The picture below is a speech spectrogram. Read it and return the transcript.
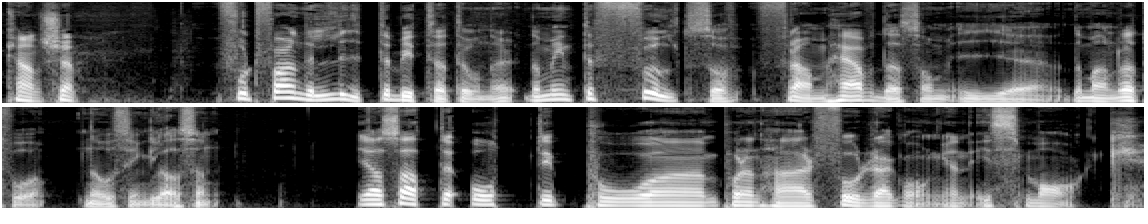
Kanske. Fortfarande lite bittra toner. De är inte fullt så framhävda som i eh, de andra två nosing-glasen. Jag satte 80 på, på den här förra gången i smak.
